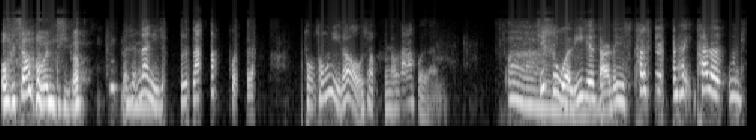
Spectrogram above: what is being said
偶像的问题了。那你就拉回来，从从你的偶像上拉回来嘛。其实我理解崽儿的意思，他虽然他他的问题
